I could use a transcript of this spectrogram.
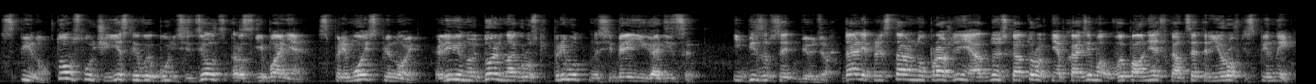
спину. В том случае, если вы будете делать разгибание с прямой спиной, львиную долю нагрузки примут на себя ягодицы и бицепсы бедер. Далее представлено упражнение, одно из которых необходимо выполнять в конце тренировки спины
